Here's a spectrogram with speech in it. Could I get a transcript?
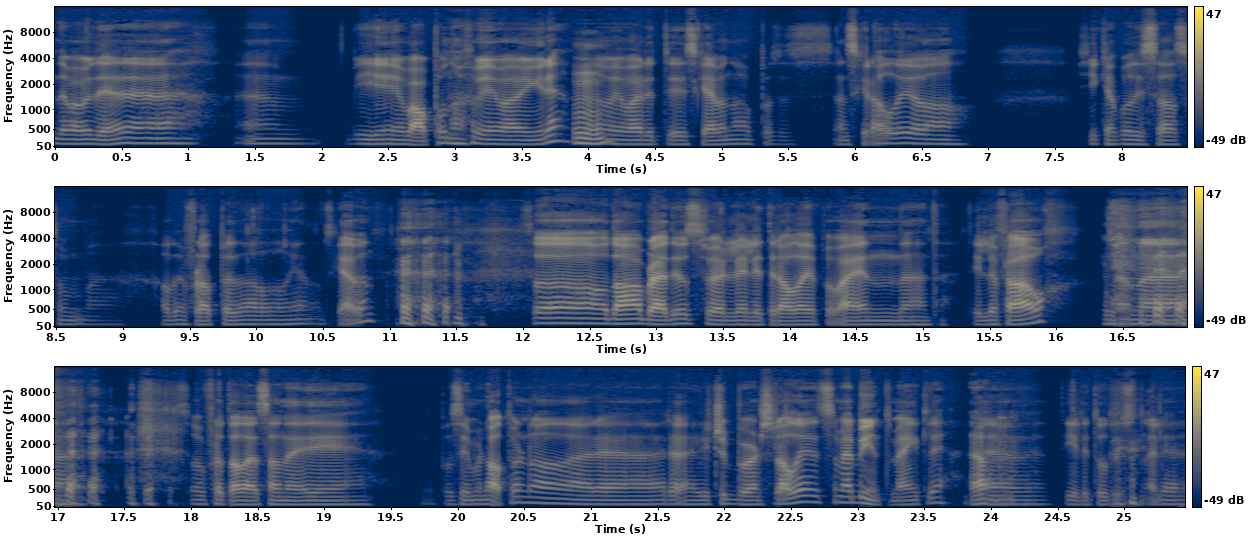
Det var jo det eh, vi var på når vi var yngre. Mm. Når vi var ute i skauen og på svenske rally og kikka på disse som eh, hadde flatpedal gjennom skauen. Så og da ble det jo selvfølgelig litt rally på veien eh, til og fra òg. Men eh, så flytta det seg ned i, på simulatoren. Og det er eh, Richard Burns Rally som jeg begynte med, egentlig. Ja. Eh, tidlig 2000, eller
